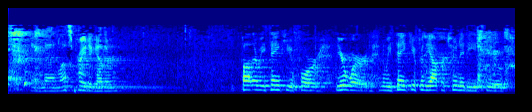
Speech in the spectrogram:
Amen. Let's pray together. Father, we thank you for your word, and we thank you for the opportunity to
